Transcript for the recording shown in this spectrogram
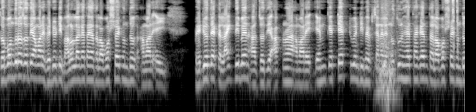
তো বন্ধুরা, যদি আমার ভিডিওটি ভালো লাগে থাকে, তাহলে অবশ্যই কিন্তু আমার এই ভিডিওতে একটা লাইক দিবেন। আর যদি আপনারা আমার এই M K tech twenty five চ্যানেলে নতুন হয়ে থাকেন, তাহলে অবশ্যই কিন্তু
